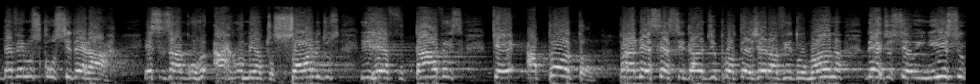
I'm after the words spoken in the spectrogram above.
devemos considerar esses argumentos sólidos e refutáveis que apontam para a necessidade de proteger a vida humana desde o seu início,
